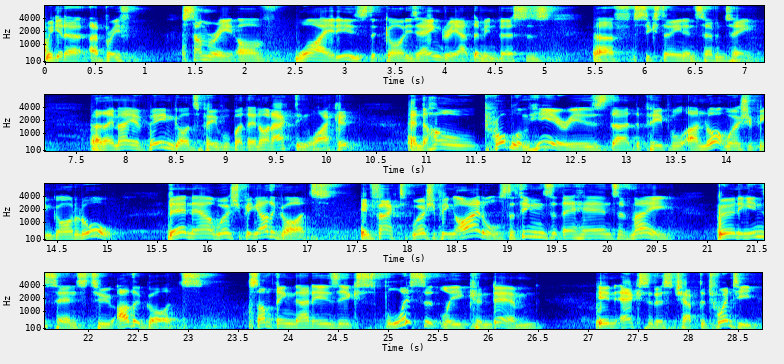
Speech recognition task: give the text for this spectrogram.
We get a, a brief summary of why it is that God is angry at them in verses uh, 16 and 17. Uh, they may have been God's people, but they're not acting like it. And the whole problem here is that the people are not worshipping God at all. They're now worshipping other gods. In fact, worshipping idols, the things that their hands have made, burning incense to other gods, something that is explicitly condemned in Exodus chapter 20.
